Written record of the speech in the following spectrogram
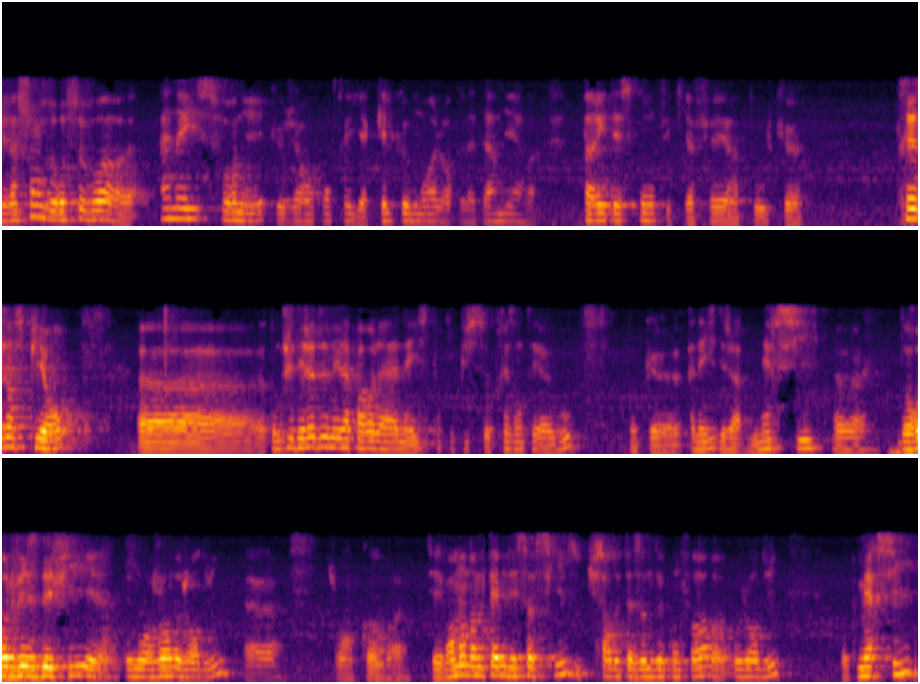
j'ai la chance de recevoir Anaïs Fournier que j'ai rencontrée il y a quelques mois lors de la dernière Paris Tesconf et qui a fait un talk très inspirant. Euh, donc j'ai déjà donné la parole à Anaïs pour qu'il puisse se présenter à vous. Donc euh, Anaïs, déjà merci euh, de relever ce défi et de nous rejoindre aujourd'hui. tu encore, tu es vraiment dans le thème des soft skills, tu sors de ta zone de confort aujourd'hui. Donc merci.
